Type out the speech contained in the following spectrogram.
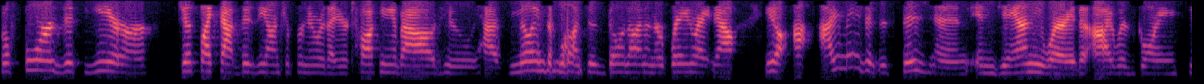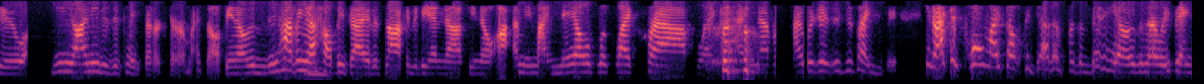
before this year, just like that busy entrepreneur that you're talking about who has millions of launches going on in her brain right now, you know, I, I made a decision in January that I was going to, you know, I needed to take better care of myself. You know, having a mm-hmm. healthy diet is not going to be enough. You know, I, I mean, my nails look like crap. Like I never, I would just, it's just like, you know, I could pull myself together for the videos and everything.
